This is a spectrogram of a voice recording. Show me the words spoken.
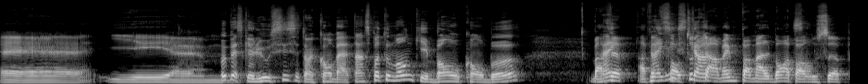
Euh, il est. Oui, parce que lui aussi, c'est un combattant. C'est pas tout le monde qui est bon au combat. Ben, en Mag- fait, en fait ils sont tous quand- quand même pas mal bons à part Usopp.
